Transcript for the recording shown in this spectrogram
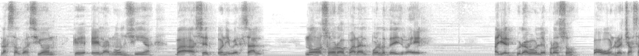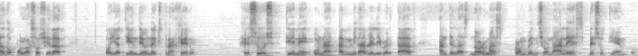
La salvación que él anuncia va a ser universal, no solo para el pueblo de Israel. Ayer curaba un leproso o aún rechazado por la sociedad. Hoy atiende a un extranjero Jesús tiene una admirable libertad ante las normas convencionales de su tiempo.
